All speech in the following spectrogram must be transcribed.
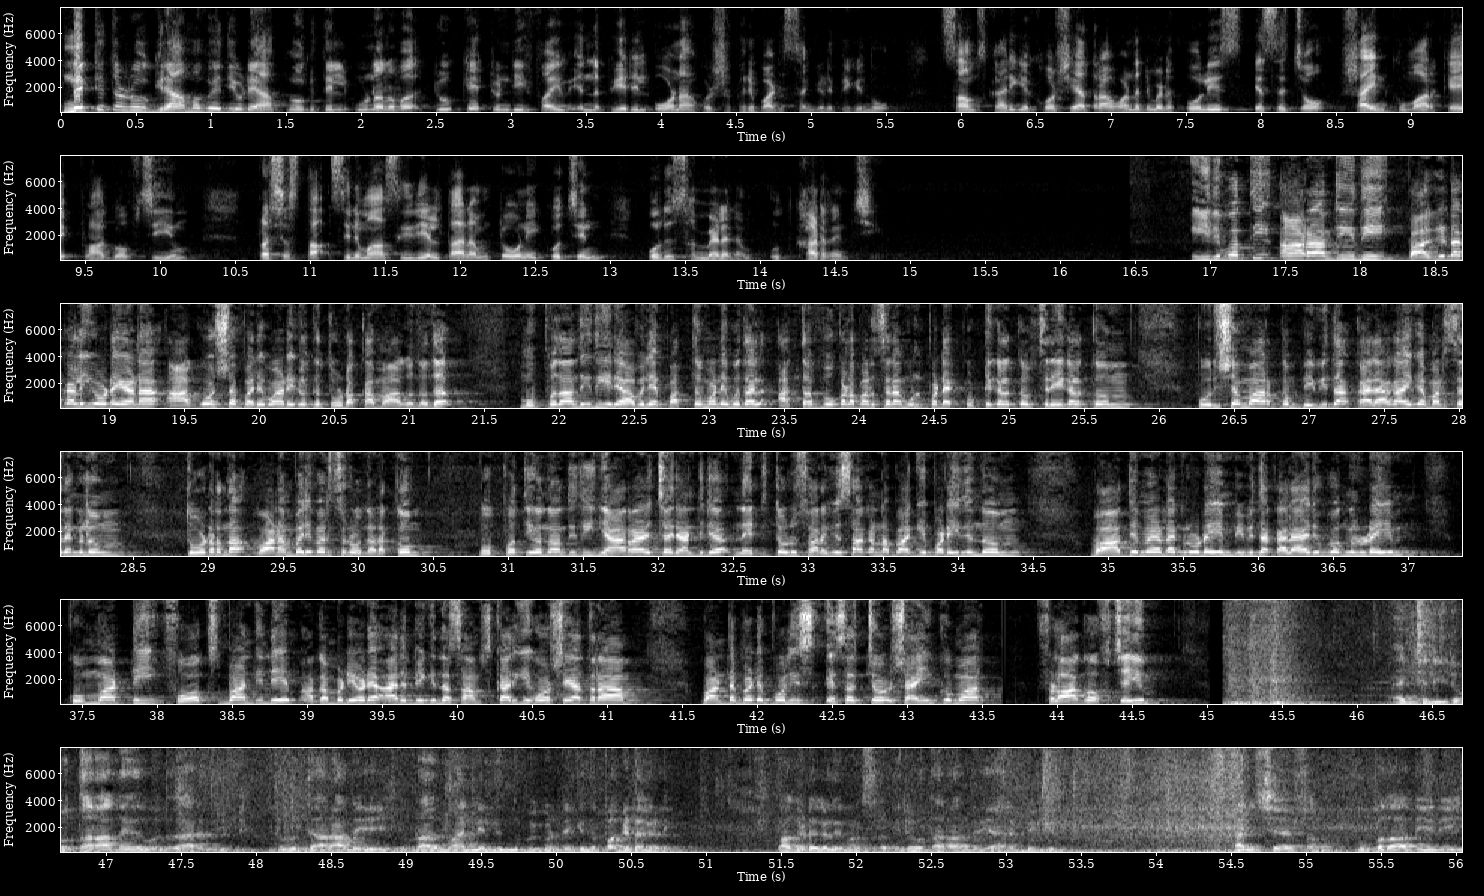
നെറ്റിത്തൊഴു ഗ്രാമവേദിയുടെ ആഭിമുഖ്യത്തിൽ ഉണർവ് to K twenty five എന്ന പേരിൽ ഓണാഘോഷ പരിപാടി സംഘടിപ്പിക്കുന്നു. സാംസ്കാരിക ഘോഷയാത്ര Vandanmedu police S HO Shinekumar K flag off ചെയ്യും. പ്രശസ്ത സിനിമാ സീരിയൽ താരം ടോണി കൊച്ചിൻ പൊതുസമ്മേളനം ഉദ്ഘാടനം ചെയ്യും. ഇരുപത്തി ആറാം തീയതി പകിടകളിയോടെയാണ് ആഘോഷ പരിപാടികൾക്ക് തുടക്കമാകുന്നത്. മുപ്പതാം തീയതി രാവിലെ പത്ത് മണി മുതൽ അത്തപ്പൂക്കള മത്സരം ഉൾപ്പെടെ കുട്ടികൾക്കും സ്ത്രീകൾക്കും പുരുഷന്മാർക്കും വിവിധ കലാകായിക മത്സരങ്ങളും തുടർന്ന് വടംവലി മത്സരവും നടക്കും. മുപ്പത്തിയൊന്നാം തീയതി ഞായറാഴ്ച രണ്ടിന് നെറ്റിത്തോട് സർവീസ് ആക്കേണ്ട ബാക്കി പടിയിൽ നിന്നും വാദ്യമേളങ്ങളുടെയും വിവിധ കലാരൂപങ്ങളുടെയും കുമ്മാട്ടി ഫോക്സ് ബാൻഡിന്റെയും അകമ്പടിയോടെ ആരംഭിക്കുന്ന സാംസ്കാരിക ഘോഷയാത്ര Vandanmedu police S HO Shinekumar flag off ചെയ്യും. ആക്ച്വലി ഇരുപത്തി ആറാം തീയതി മുതൽ ആരംഭിക്കും. ഇരുപത്തി ആറാം തീയതി മണ്ണിൽ നിന്ന് പോയിക്കൊണ്ടിരിക്കുന്ന പകിടകളി. പകിടകളി മത്സരം ഇരുപത്തി ആറാം തീയതി ആരംഭിക്കും. അതിനുശേഷം മുപ്പതാം തീയതി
